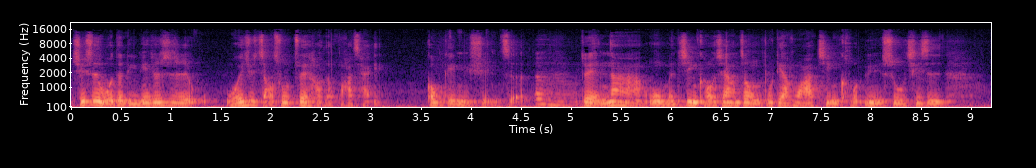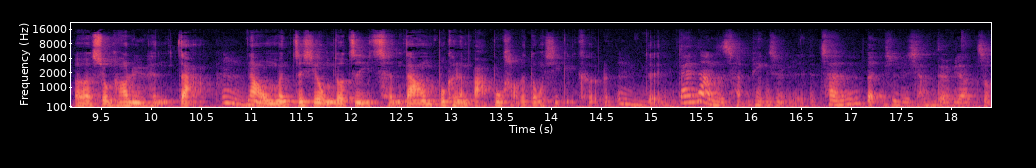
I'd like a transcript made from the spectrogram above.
其实我的理念就是，我会去找出最好的花材供给你选择。嗯。对，那我们进口像这种不雕花进口运输，其实。呃，损耗率很大，嗯，那我们这些我们都自己承担，我们不可能把不好的东西给客人。嗯，对。但这样子成品是不是成本是不是相对比较重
